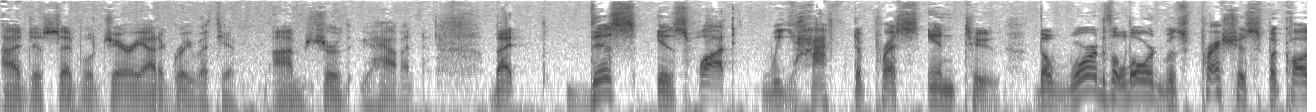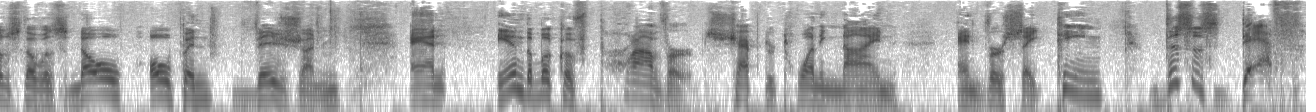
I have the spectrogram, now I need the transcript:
I just said, Well, Jerry, I'd agree with you. I'm sure that you haven't. But this is what we have to press into. The word of the Lord was precious because there was no open vision. And in the book of Proverbs, chapter 29 and verse 18, this is death.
